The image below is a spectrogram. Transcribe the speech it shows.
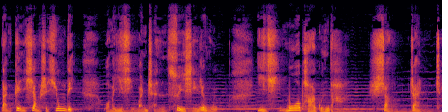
但更像是兄弟。我们一起完成遂行任务，一起摸爬滚打上战场。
